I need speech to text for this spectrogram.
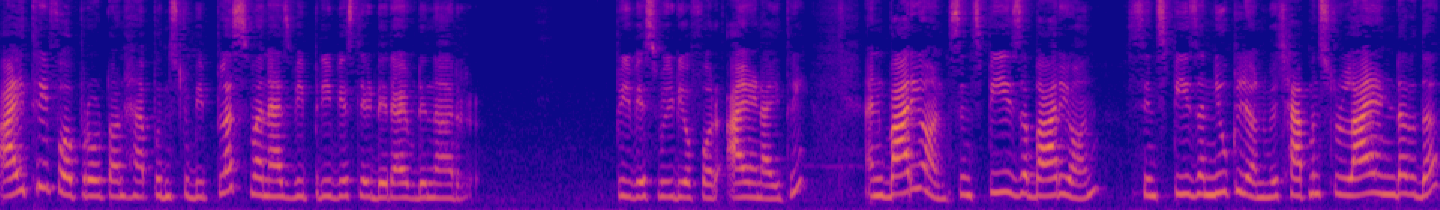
I3 for proton happens to be plus 1 as we previously derived in our previous video for I and I3. And baryon, since P is a baryon, since P is a nucleon which happens to lie under the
